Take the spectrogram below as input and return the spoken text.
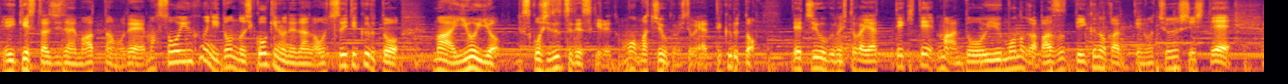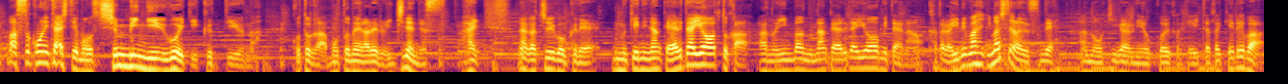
行けてた時代もあったので、まあ、そういう風にどんどん飛行機の値段が落ち着いてくると、まあ、いよいよ少しずつですけれども、まあ、中国の人がやってくると。で、中国の人がやってきて、まあ、どういうものがバズっていくのかっていうのを注視して、まあ、そこに対しても俊敏に動いていくっていうようなことが求められる1年です。はい。なんか中国で向けになんかやりたいよとか、あの、インバウンドなんかやりたいよみたいな方がいましたらですね、あの、気軽にお声かけいただければ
